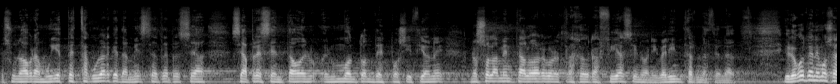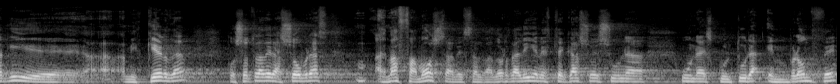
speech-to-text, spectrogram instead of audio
Es una obra muy espectacular que también se, ha, se ha presentado en, un montón de exposiciones, no solamente a lo largo de nuestra geografía, sino a nivel internacional. Y luego tenemos aquí eh, a, mi izquierda, pues otra de las obras, además famosa de Salvador Dalí, en este caso es una, una escultura en bronce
